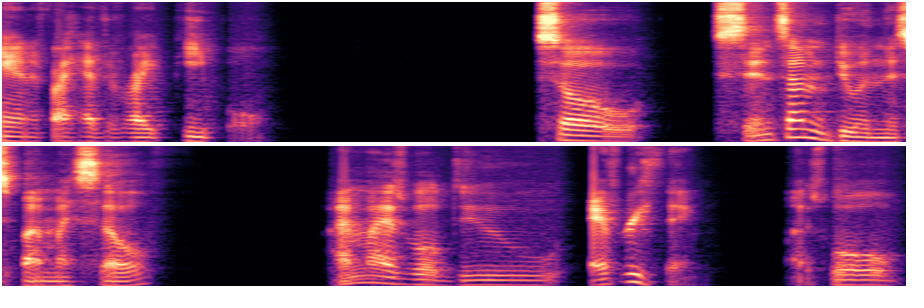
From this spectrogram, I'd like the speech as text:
and if I had the right people. So, since I'm doing this by myself, I might as well do everything. Might as well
